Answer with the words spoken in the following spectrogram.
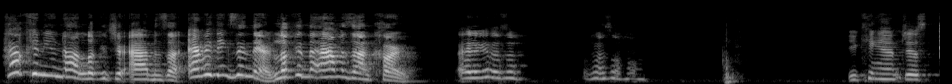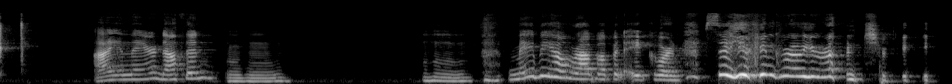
how can you not look at your Amazon? Everything's in there. Look in the Amazon cart. You can't just eye in there, nothing. Mm-hmm. Mm-hmm. Maybe he'll wrap up an acorn so you can grow your own tree.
